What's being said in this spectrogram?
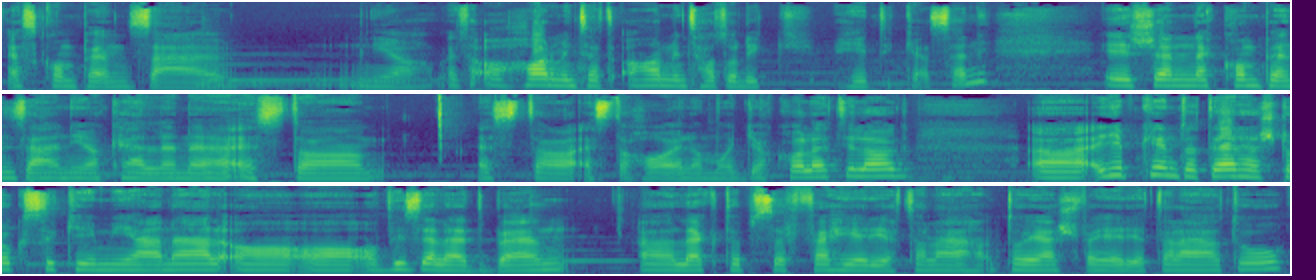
ez kompenzálnia. Ez a, 30, a 36. hétig kell szedni, és ennek kompenzálnia kellene ezt a ezt a, ezt a hajlamot gyakorlatilag. Uh, egyébként a terhes toxikémiánál a, a, a vizeletben a legtöbbször fehérje található, tojásfehérje található,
